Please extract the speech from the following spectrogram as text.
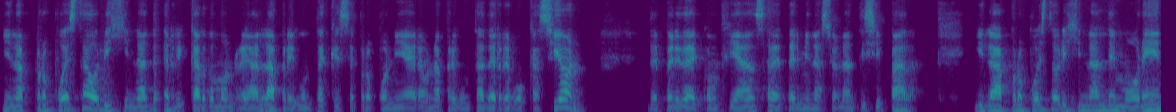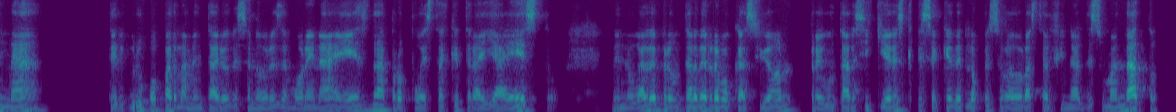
Y en la propuesta original de Ricardo Monreal, la pregunta que se proponía era una pregunta de revocación, de pérdida de confianza, determinación anticipada. Y la propuesta original de Morena, del grupo parlamentario de senadores de Morena, es la propuesta que traía esto. En lugar de preguntar de revocación, preguntar si quieres que se quede López Obrador hasta el final de su mandato.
